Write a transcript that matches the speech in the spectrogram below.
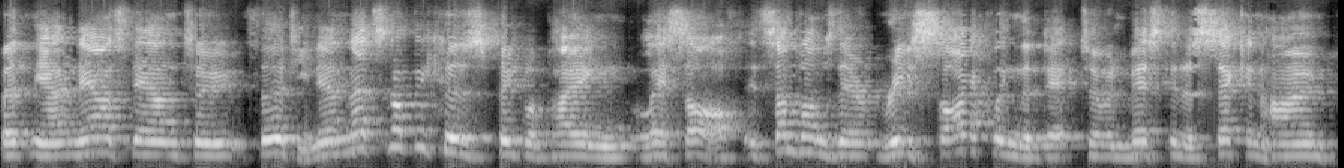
but you know, now it's down to 30. Now, that's not because people are paying less off. It's sometimes they're recycling the debt to invest in a second home,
